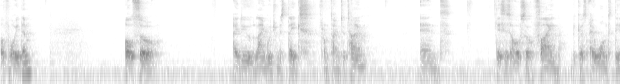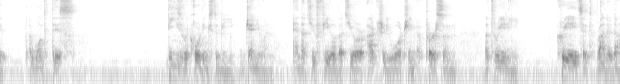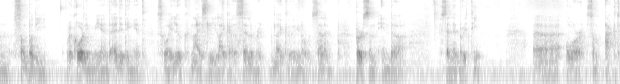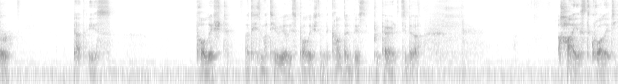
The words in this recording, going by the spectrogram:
avoid them. Also, I do language mistakes from time to time, and this is also fine because I want the I want this these recordings to be genuine and that you feel that you're actually watching a person that really creates it rather than somebody recording me and editing it. So I look nicely like a celebrity, like you know, celeb person in the celebrity uh, or some actor that is polished, that his material is polished and the content is prepared to the highest quality.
